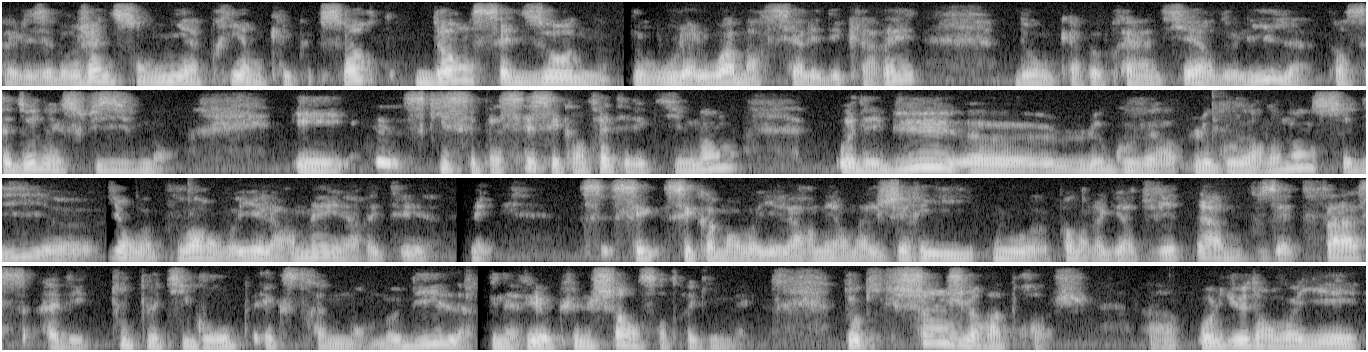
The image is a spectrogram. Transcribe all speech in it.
les aborigènes sont mis à prix en quelque sorte dans cette zone où la loi martiale est déclarée, donc à peu près un tiers de l'île, dans cette zone exclusivement. Et ce qui s'est passé, c'est qu'en fait, effectivement, au début, le, gouvernement se dit, on va pouvoir envoyer l'armée et arrêter. C'est comme envoyer l'armée en Algérie ou euh, pendant la guerre du Vietnam. Vous êtes face à des tout petits groupes extrêmement mobiles. Vous n'avez aucune chance, entre guillemets. Donc, ils changent leur approche. Hein. Au lieu d'envoyer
